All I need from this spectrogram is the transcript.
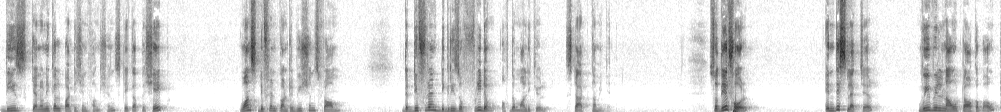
these canonical partition functions take up the shape once different contributions from the different degrees of freedom of the molecule start coming in. So, therefore, in this lecture we will now talk about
